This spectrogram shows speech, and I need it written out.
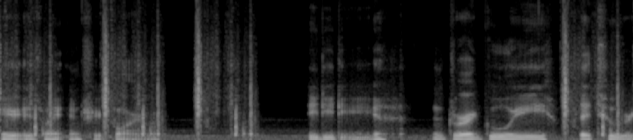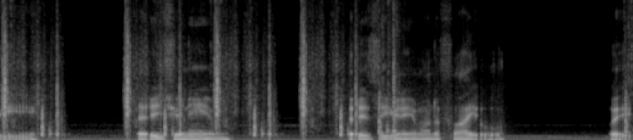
Here is my entry form. DDD. Dragoi Leturi. That is your name. That is your name on the file. Wait.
